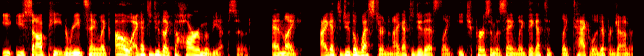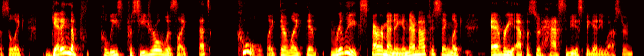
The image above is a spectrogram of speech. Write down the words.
you, you saw Peyton Reed saying like, oh, I got to do like the horror movie episode, and like I got to do the western, and I got to do this. Like each person was saying like they got to like tackle a different genre. So like getting the p- police procedural was like that's cool. Like they're like they're really experimenting, and they're not just saying like every episode has to be a spaghetti western.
